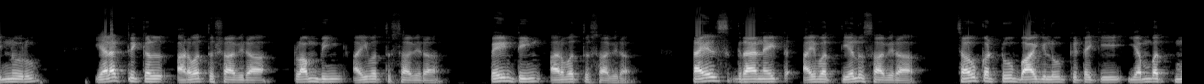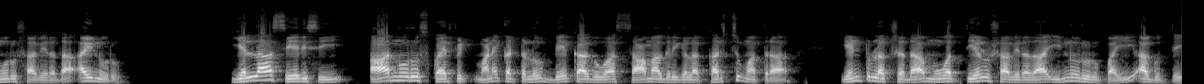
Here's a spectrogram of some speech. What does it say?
ಇನ್ನೂರು, ಎಲೆಕ್ಟ್ರಿಕಲ್ ಅರವತ್ತು ಸಾವಿರ, ಪ್ಲಂಬಿಂಗ್ ಐವತ್ತು ಸಾವಿರ, ಪೇಂಟಿಂಗ್ ಅರವತ್ತು ಸಾವಿರ, ಟೈಲ್ಸ್ ಗ್ರಾನೈಟ್ ಐವತ್ತೇಳು ಸಾವಿರ, ಚೌಕಟ್ಟು ಬಾಗಿಲು ಕಿಟಕಿ ಎಂಬತ್ತ್ಮೂರು ಸಾವಿರದ ಐನೂರು. ಎಲ್ಲ ಸೇರಿಸಿ ಆರುನೂರು ಸ್ಕ್ವೇರ್ ಫೀಟ್ ಮನೆ ಕಟ್ಟಲು ಬೇಕಾಗುವ ಸಾಮಗ್ರಿಗಳ ಖರ್ಚು ಮಾತ್ರ ಎಂಟು ಲಕ್ಷದ ಮೂವತ್ತೇಳು ಸಾವಿರದ ಇನ್ನೂರು ರೂಪಾಯಿ ಆಗುತ್ತೆ.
